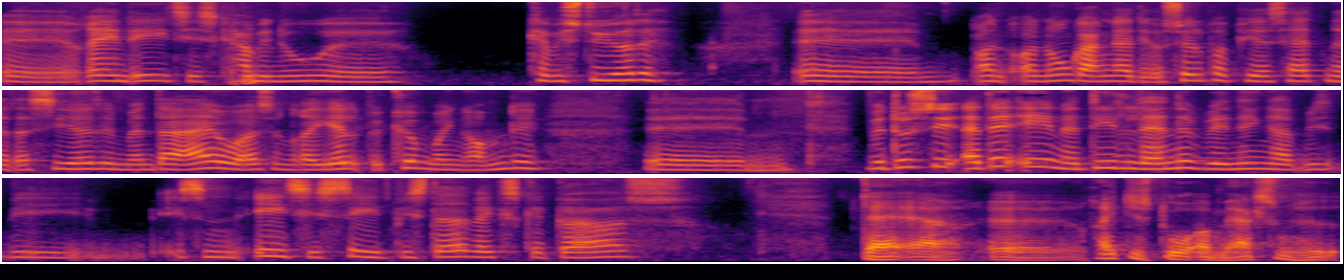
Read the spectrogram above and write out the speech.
øh, rent etisk har vi nu, øh, kan vi styre det. Øh, og, og nogle gange er det jo sølvpapirshattene, der siger det, men der er jo også en reel bekymring om det. Øh, vil du sige, er det en af de landevindinger, vi, vi sådan etisk set, vi stadigvæk skal gøre os? Der er øh, rigtig stor opmærksomhed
